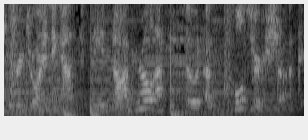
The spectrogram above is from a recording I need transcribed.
you for joining us for the inaugural episode of Culture Shook.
